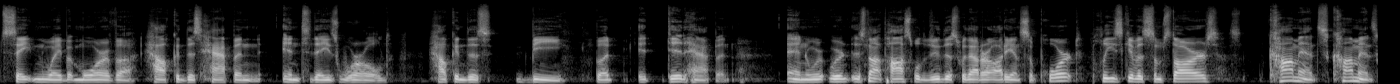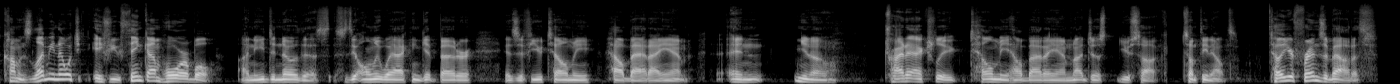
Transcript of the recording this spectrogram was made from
Satan way, but more of a how could this happen in today's world? How can this be? But it did happen. And we're, we're, it's not possible to do this without our audience support. Please give us some stars, comments, comments, comments. Let me know what you, if you think I'm horrible. I need to know this. This is the only way I can get better is if you tell me how bad I am. And, you know, try to actually tell me how bad I am, not just you suck. Something else. Tell your friends about us.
